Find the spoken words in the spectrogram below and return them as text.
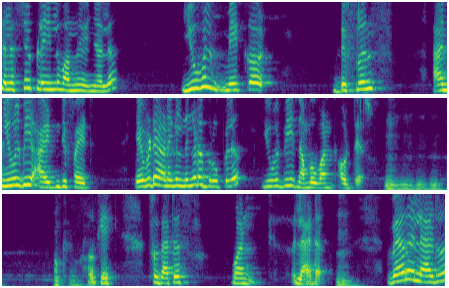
സെലസ്റ്റിയൽ പ്ലെയിനിൽ വന്നു കഴിഞ്ഞാൽ you will make a difference and you will be identified എവിടെയാണെങ്കിൽ നിങ്ങളുടെ ഗ്രൂപ്പിൽ you will be number one out there. Okay so that is one ladder. വേറെ ലാഡർ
